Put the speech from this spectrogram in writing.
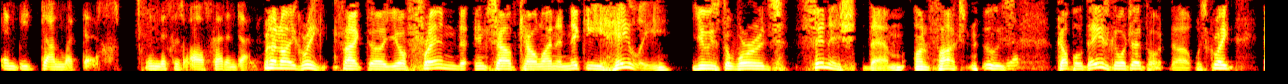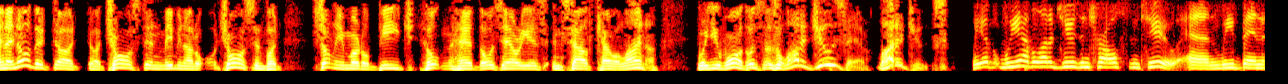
and be done with this. And this is all said and done. No, no, I agree. In fact, uh, your friend in South Carolina, Nikki Haley, used the words "finish them" on Fox News Yep. a couple of days ago, which I thought uh, was great. And I know that uh, uh, Charleston, maybe not Charleston, but certainly Myrtle Beach, Hilton Head, those areas in South Carolina where you are, those, there's a lot of Jews there, a lot of Jews. We have we have a lot of Jews in Charleston too, and we've been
